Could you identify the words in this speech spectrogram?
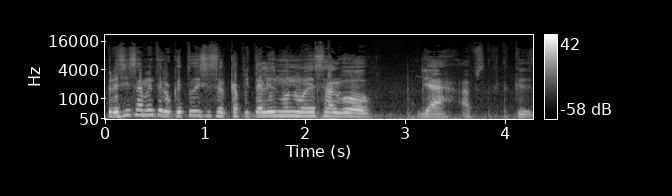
precisamente lo que tú dices, el capitalismo no es algo ya que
